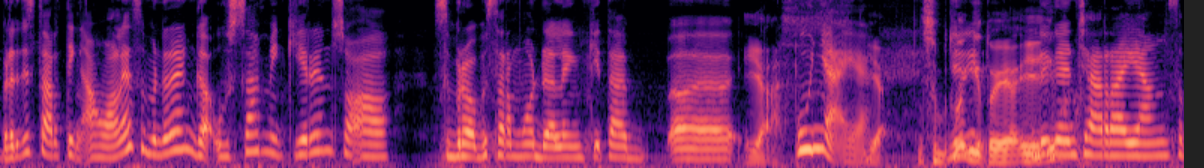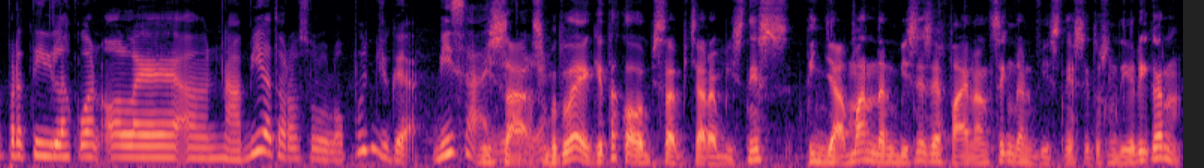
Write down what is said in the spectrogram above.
Berarti starting awalnya sebenarnya nggak usah mikirin soal seberapa besar modal yang kita eh, Yes. punya ya. Ya, sebetulnya Jadi gitu ya. Ya, dengan cara yang seperti dilakukan oleh eh, Nabi atau Rasulullah pun juga bisa. bisa. gitu ya. Sebetulnya ya kita kalau bisa bicara bisnis, pinjaman dan bisnis ya financing dan bisnis itu sendiri kan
